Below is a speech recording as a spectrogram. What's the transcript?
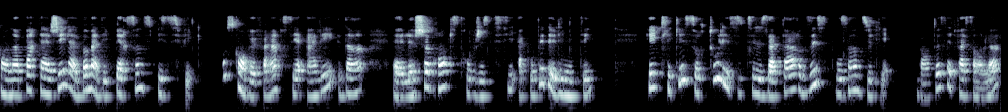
qu'on a partagé l'album à des personnes spécifiques. Nous, ce qu'on veut faire, c'est aller dans euh, le chevron qui se trouve juste ici à côté de limiter et cliquer sur tous les utilisateurs disposant du lien. Donc, de cette façon-là,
